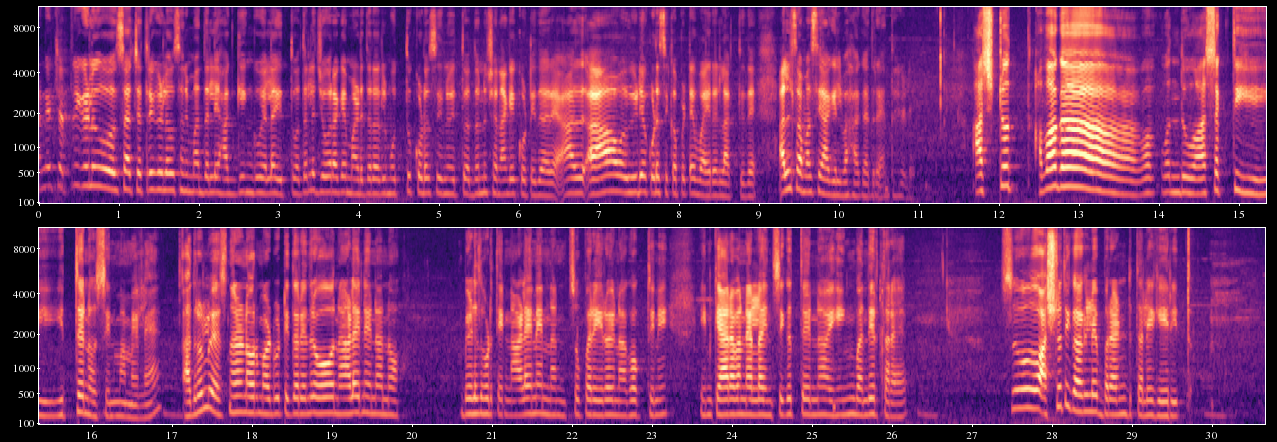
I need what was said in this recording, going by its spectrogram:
ಹಂಗೆ ಛತ್ರಿಗಳು ಸ ಛತ್ರಿಗಳು ಸಿನಿಮಾದಲ್ಲಿ ಹಗ್ಗಿಂಗು ಎಲ್ಲ ಇತ್ತು. ಅದೆಲ್ಲ ಜೋರಾಗೆ ಮಾಡಿದ್ದಾರೆ. ಅಲ್ಲಿ ಮುತ್ತು ಕೊಡೋ ಸೀನು ಇತ್ತು. ಅದನ್ನು ಚೆನ್ನಾಗಿ ಕೊಟ್ಟಿದ್ದಾರೆ. ಆ ಆ ವಿಡಿಯೋ ಕೂಡ ಸಿಕ್ಕಾಪಟ್ಟೆ ವೈರಲ್ ಆಗ್ತಿದೆ. ಅಲ್ಲಿ ಸಮಸ್ಯೆ ಆಗಿಲ್ವಾ ಹಾಗಾದರೆ ಅಂತ ಹೇಳಿ. ಅಷ್ಟೊತ್ತು ಅವಾಗ ಒಂದು ಆಸಕ್ತಿ ಇತ್ತೇನೋ ಸಿನಿಮಾ ಮೇಲೆ? ಅದರಲ್ಲೂ ಎಸ್ ನಾರಾಯಣ ಅವ್ರು ಮಾಡಿಬಿಟ್ಟಿದ್ದಾರೆ ಅಂದರೆ ಓ ನಾಳೆನೇ ನಾನು ಬೆಳೆದ್ಬಿಡ್ತೀನಿ. ನಾಳೆನೇ ನಾನು ಸೂಪರ್ ಹೀರೋಯಿನ್ ಆಗೋಗ್ತೀನಿ. ಇನ್ನು ಕ್ಯಾರವನ್ ಎಲ್ಲ ಇನ್ನು ಸಿಗುತ್ತೆ ಅನ್ನೋ ಹಿಂಗೆ ಬಂದಿರ್ತಾರೆ. ಸೊ ಅಷ್ಟೊತ್ತಿಗಾಗಲೇ ಬ್ರ್ಯಾಂಡ್ ತಲೆಗೇರಿತ್ತು.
